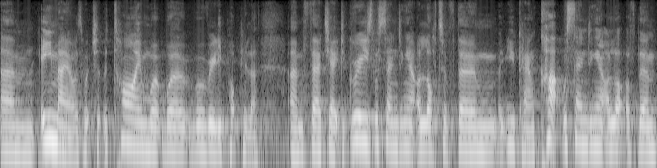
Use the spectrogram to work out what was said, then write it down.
um, emails, which at the time were, were, were really popular. Um, 38 Degrees were sending out a lot of them, UK Uncut was sending out a lot of them.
